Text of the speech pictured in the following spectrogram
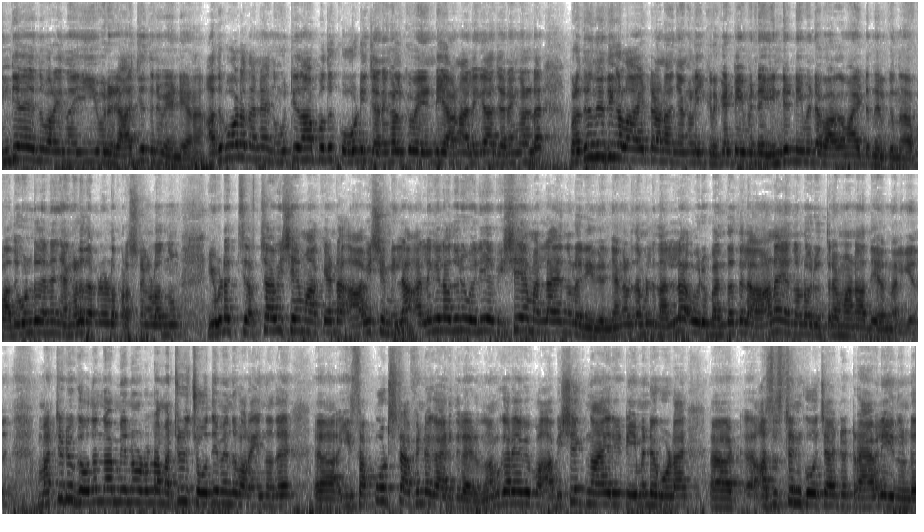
ഇന്ത്യ എന്ന് പറയുന്ന ഈ ഒരു രാജ്യത്തിന് വേണ്ടിയാണ്. അതുപോലെ തന്നെ നൂറ്റി നാൽപ്പത് കോടി ജനങ്ങൾക്ക് വേണ്ടിയാണ് അല്ലെങ്കിൽ ആ ജനങ്ങളുടെ പ്രതിനിധികളായിട്ടാണ് ഞങ്ങൾ ഈ ക്രിക്കറ്റ് ടീമിന്റെ ഇന്ത്യൻ ടീമിന്റെ ഭാഗമായിട്ട് നിൽക്കുന്നത്. അപ്പൊ അതുകൊണ്ട് തന്നെ ഞങ്ങൾ തമ്മിലുള്ള പ്രശ്നങ്ങളൊന്നും ഇവിടെ ചർച്ചാ വിഷയമാക്കേണ്ട ആവശ്യമില്ല അല്ലെങ്കിൽ അതൊരു വലിയ വിഷയമല്ല എന്നുള്ള രീതിയിൽ ഞങ്ങൾ തമ്മിൽ നല്ല ഒരു ബന്ധത്തിലാണ് എന്നുള്ള ഒരു ഉത്തരമാണ് അദ്ദേഹം നൽകിയത്. മറ്റൊരു ഗൗതം ഗംഭീറിനോടുള്ള മറ്റൊരു ചോദ്യം എന്ന് പറയുന്നത് ഈ സപ്പോർട്ട് സ്റ്റാഫിന്റെ കാര്യത്തിലായിരുന്നു. നമുക്കറിയാം ഇപ്പോൾ അഭിഷേക് നായർ ഈ ടീമിന്റെ കൂടെ അസിസ്റ്റന്റ് കോച്ചായിട്ട് ട്രാവൽ ചെയ്യുന്നുണ്ട്.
